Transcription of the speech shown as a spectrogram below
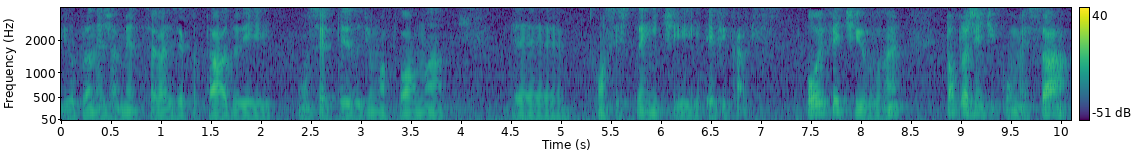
e, o planejamento será executado e com certeza de uma forma é, consistente, eficaz ou efetivo, né? Então, para a gente começar,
